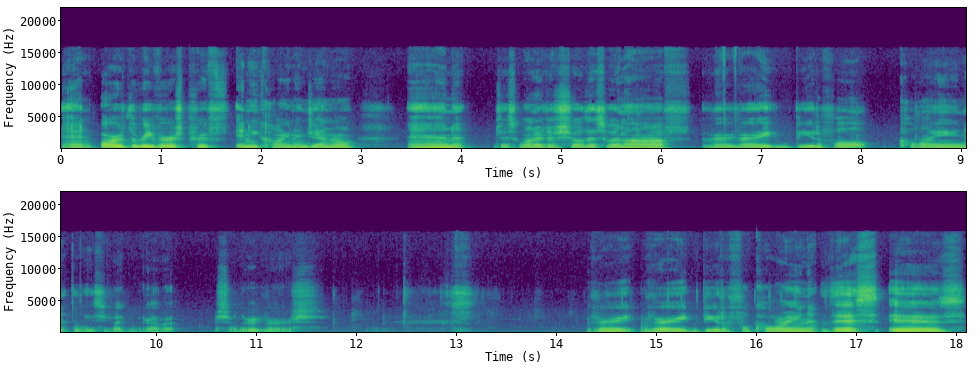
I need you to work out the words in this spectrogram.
and or the reverse proof any coin in general. And just wanted to show this one off. Very, very beautiful coin. Let me see if I can grab it. Show the reverse. Very, very beautiful coin. This is,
